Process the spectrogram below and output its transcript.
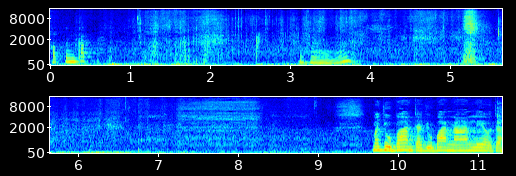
ขอบคุณครับอือมาอยู่บ้านจะอยู่บ้านนานแล้วจ้ะ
